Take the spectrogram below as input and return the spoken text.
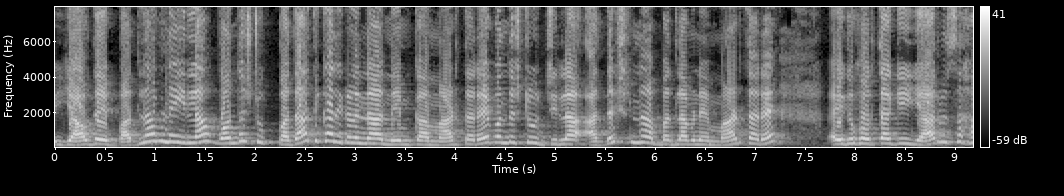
ಯಾವುದೇ ಬದಲಾವಣೆ ಇಲ್ಲ. ಒಂದಷ್ಟು ಪದಾಧಿಕಾರಿಗಳನ್ನ ನೇಮಕ ಮಾಡ್ತಾರೆ, ಒಂದಷ್ಟು ಜಿಲ್ಲಾ ಅಧ್ಯಕ್ಷರನ್ನ ಬದಲಾವಣೆ ಮಾಡ್ತಾರೆ. ಇದು ಹೊರತಾಗಿ ಯಾರೂ ಸಹ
